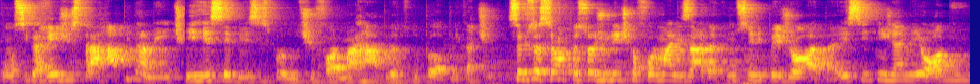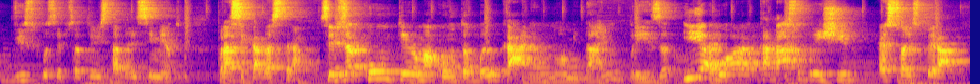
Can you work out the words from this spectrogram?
consiga registrar rapidamente e receber esses produtos de forma rápida, tudo pelo aplicativo. Você precisa ser uma pessoa jurídica formalizada com CNPJ, esse item já é meio óbvio, visto que você precisa ter um estabelecimento para se cadastrar. Você precisa conter uma conta bancária no nome da empresa e agora, cadastro preenchido, é só esperar.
